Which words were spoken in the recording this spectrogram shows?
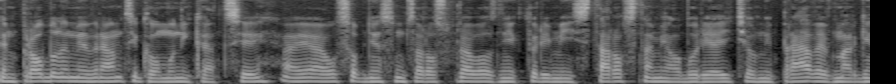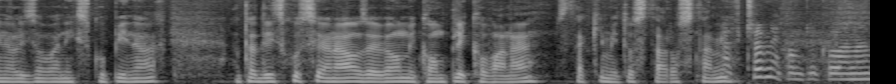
Ten problém je v rámci komunikácie a ja osobne som sa rozprával s niektorými starostami alebo riaditeľmi práve v marginalizovaných skupinách a tá diskusia je naozaj veľmi komplikovaná s takýmito starostami. A v čom je komplikovaná?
